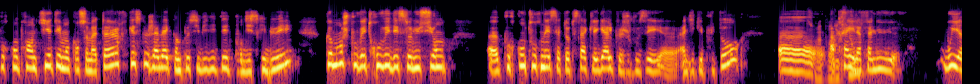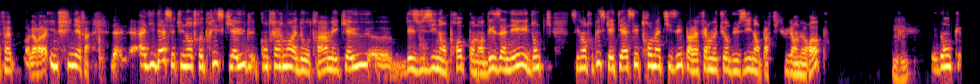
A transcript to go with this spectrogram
pour comprendre qui était mon consommateur, qu'est-ce que j'avais comme possibilité pour distribuer, comment je pouvais trouver des solutions pour contourner cet obstacle légal que je vous ai indiqué plus tôt. après, il a fallu oui, enfin, alors in fine, enfin, Adidas est une entreprise qui a eu, contrairement à d'autres, hein, mais qui a eu euh, des usines en propre pendant des années. Et donc, c'est une entreprise qui a été assez traumatisée par la fermeture d'usines, en particulier en Europe. Mhm. Et donc,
